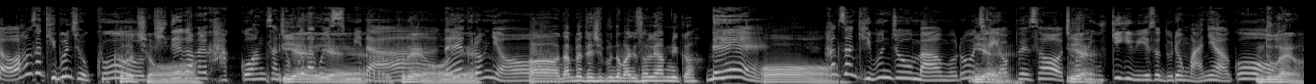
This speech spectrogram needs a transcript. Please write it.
항상 기분 좋고 그렇죠. 기대감을 갖고 항상 접근하고 예, 예. 있습니다. 그래요. 네, 예. 그럼요. 아, 남편 되실 분도 많이 설레합니까? 네. 어. 항상 기분 좋은 마음으로 예. 제 옆에서 저를 예. 웃기기 위해서 노력 많이 하고. 누가요?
